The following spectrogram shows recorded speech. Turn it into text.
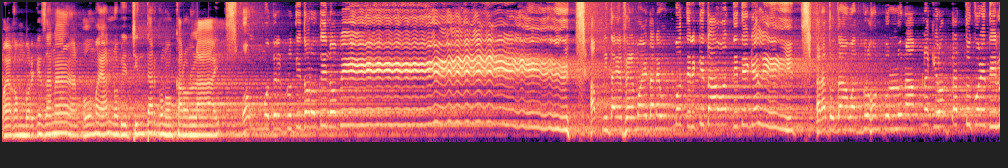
পয়গম্বরকে জানান ও মায়ার নবীর চিন্তার কোনো কারণ নাই ও উম্মতের প্রতি দরদি নবী আপনি তাইফের ময়দানে উম্মতিরকে দাওয়াত দিতে গেলেন তারা তো দাওয়াত গ্রহণ করল না, আপনাকে রক্তাক্ত করে দিল।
